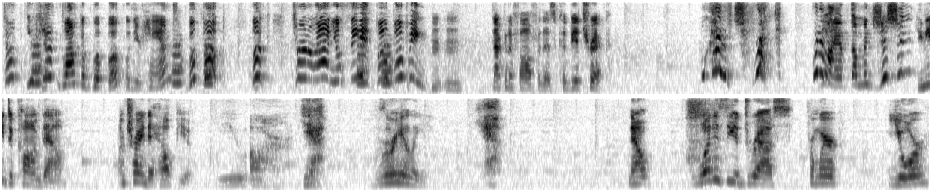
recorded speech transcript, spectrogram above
Don't you can't block a boop boop with your hand. Boop boop. Look. Turn around. You'll see it. Boop booping. Mm-mm. Not gonna fall for this. Could be a trick. What kind of trick? What am I, a, a magician? You need to calm down. I'm trying to help you. You are. Yeah. Really? Yeah. Now, what is the address from where your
